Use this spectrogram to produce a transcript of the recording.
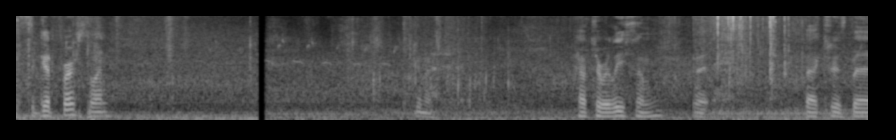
It's a good first one. Gonna have to release him, but back to his bed.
